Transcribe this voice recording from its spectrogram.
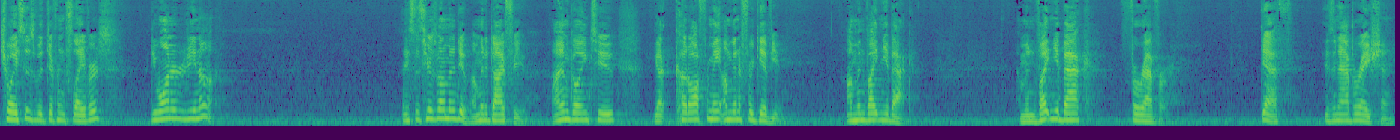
choices with different flavors. Do you want it or do you not? And he says, Here's what I'm going to do I'm going to die for you. I am going to, you got cut off from me, I'm going to forgive you. I'm inviting you back. I'm inviting you back forever. Death is an aberration.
